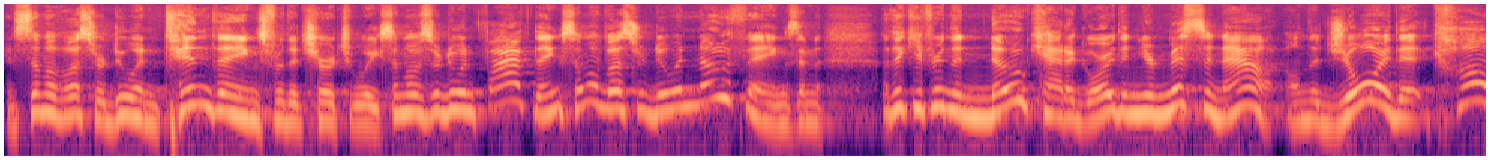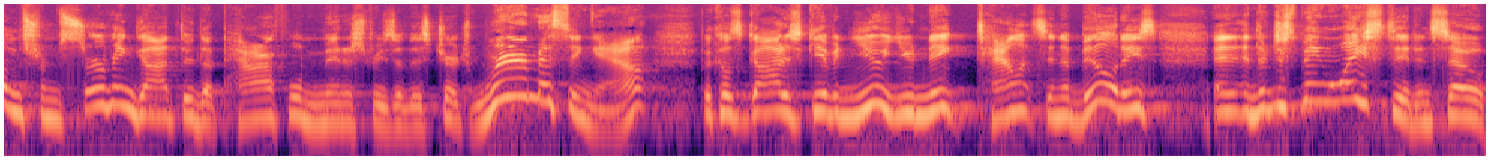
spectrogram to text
and some of us are doing 10 things for the church a week. Some of us are doing five things. Some of us are doing no things. And I think if you're in the no category, then you're missing out on the joy that comes from serving God through the powerful ministries of this church. We're missing out because God has given you unique talents and abilities and, and they're just being wasted. And so,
